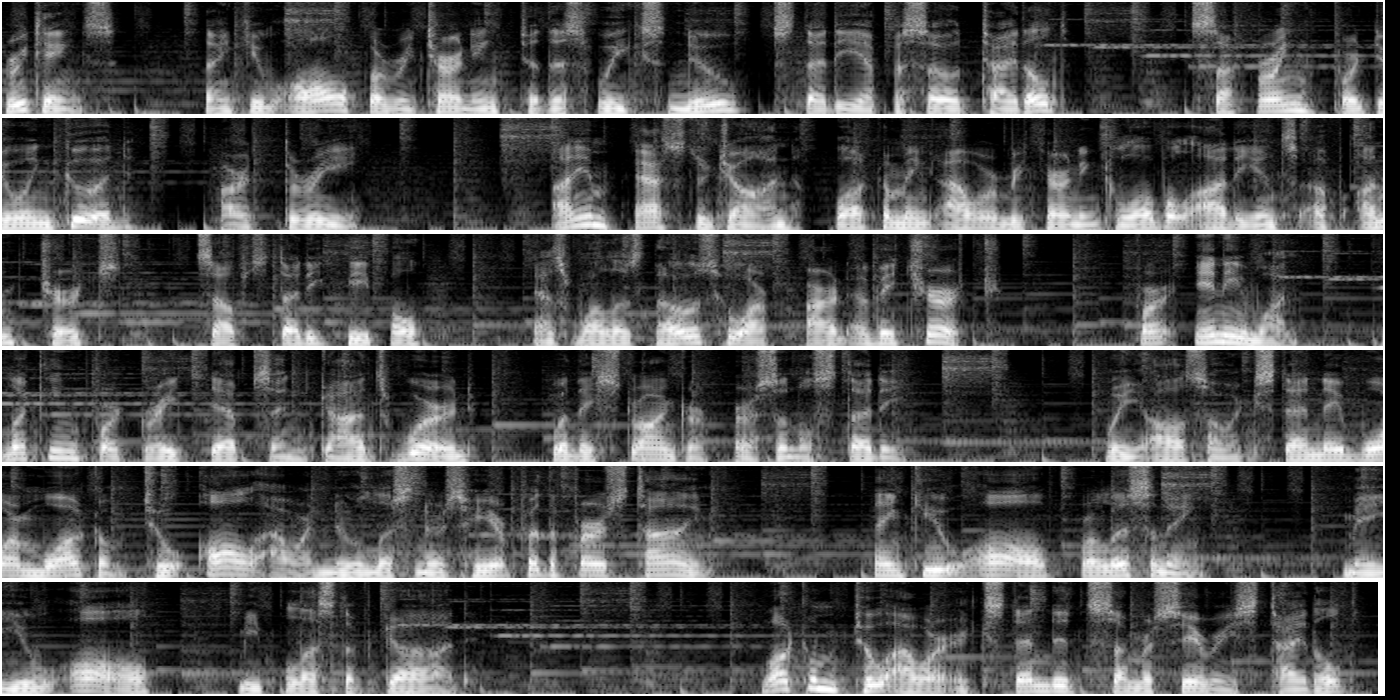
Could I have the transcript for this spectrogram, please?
Greetings. Thank you all for returning to this week's new study episode titled Suffering for Doing Good, Part 3. I am Pastor John, welcoming our returning global audience of unchurched, self study people, as well as those who are part of a church. For anyone looking for great depths in God's Word with a stronger personal study. We also extend a warm welcome to all our new listeners here for the first time. Thank you all for listening. May you all be blessed of God. Welcome to our extended summer series titled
